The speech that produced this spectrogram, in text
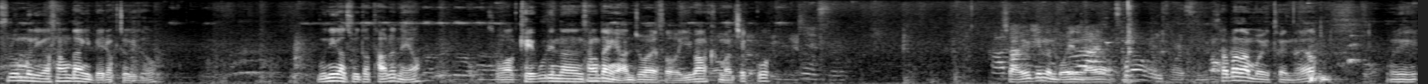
푸른 무늬가 상당히 매력적이죠. 무늬가 둘 다 다르네요. 저와 개구리는 상당히 안 좋아해서 이만큼만 찍고. 자, 여기는 뭐 있나요? 사바나 모니터 있나요? 우리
